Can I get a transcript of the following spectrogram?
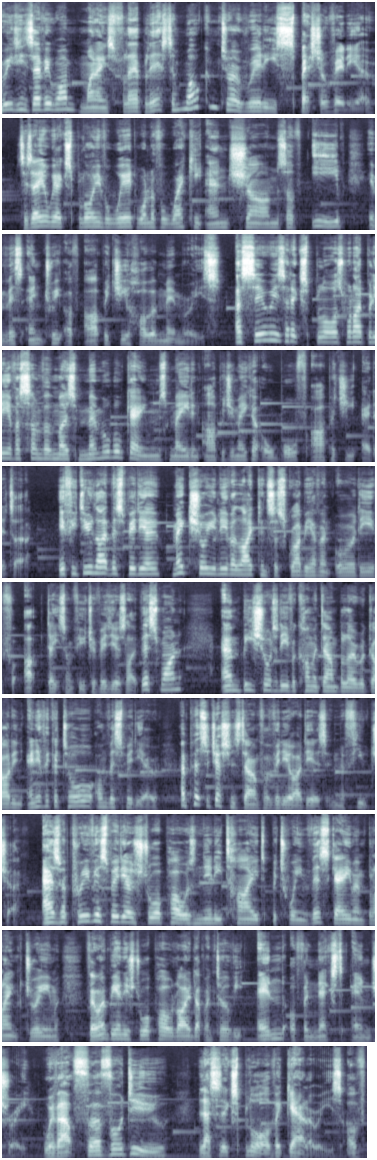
Greetings everyone, my name's FlareBlitzed and welcome to a really special video. Today we're exploring the weird, wonderful, wacky and charms of Ib in this entry of RPG Horror Memories. A series that explores what I believe are some of the most memorable games made in RPG Maker or Wolf RPG Editor. If you do like this video, make sure you leave a like and subscribe if you haven't already for updates on future videos like this one, and be sure to leave a comment down below regarding anything at all on this video, and put suggestions down for video ideas in the future. As the previous video straw poll was nearly tied between this game and Blank Dream, there won't be any straw poll lined up until the end of the next entry. Without further ado, let us explore the galleries of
